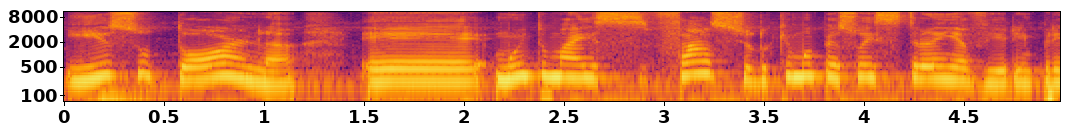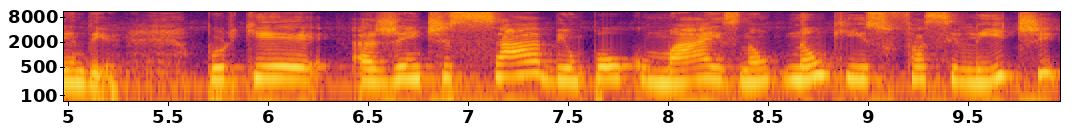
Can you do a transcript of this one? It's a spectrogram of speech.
E isso torna é, muito mais fácil do que uma pessoa estranha vir empreender. Porque a gente sabe um pouco mais, não, não que isso facilite,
